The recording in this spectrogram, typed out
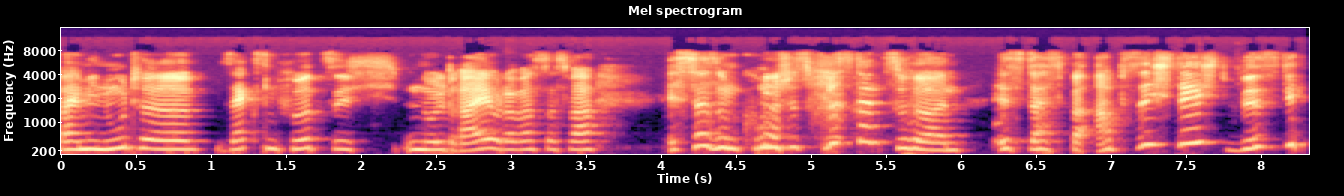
bei Minute 4603 oder was das war. Ist da so ein komisches Flüstern zu hören? Ist das beabsichtigt? Wisst ihr?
